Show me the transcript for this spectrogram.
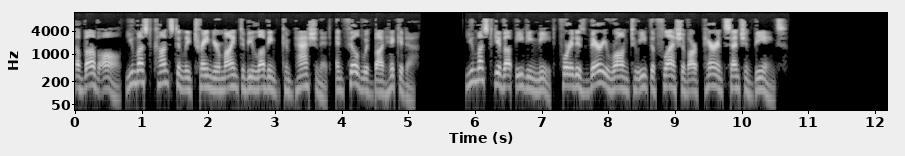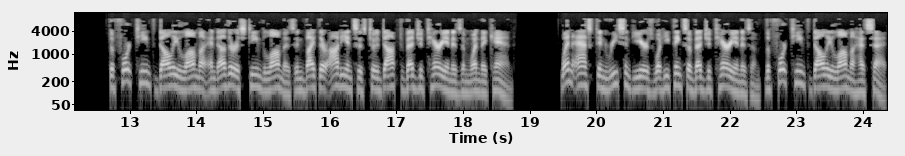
Above all, you must constantly train your mind to be loving, compassionate, and filled with bodhicitta. You must give up eating meat, for it is very wrong to eat the flesh of our parent sentient beings. The 14th Dalai Lama and other esteemed lamas invite their audiences to adopt vegetarianism when they can. When asked in recent years what he thinks of vegetarianism, the 14th Dalai Lama has said,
